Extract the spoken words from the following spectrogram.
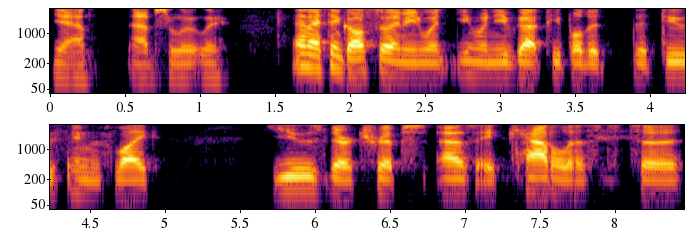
Yeah, absolutely. And I think also, I mean, when you, when you've got people that that do things like use their trips as a catalyst to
